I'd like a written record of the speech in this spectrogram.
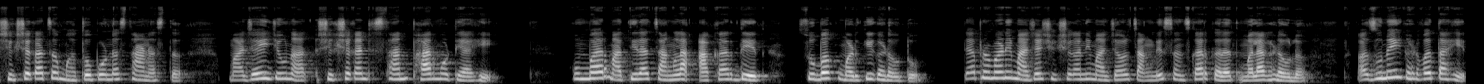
शिक्षकाचं महत्त्वपूर्ण स्थान असतं. माझ्याही जीवनात शिक्षकांचे स्थान फार मोठे आहे. कुंभार मातीला चांगला आकार देत सुबक मडकी घडवतो. त्याप्रमाणे माझ्या शिक्षकांनी माझ्यावर चांगले संस्कार करत मला घडवलं. अजूनही घडवत आहेत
